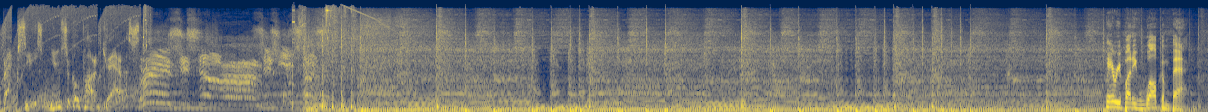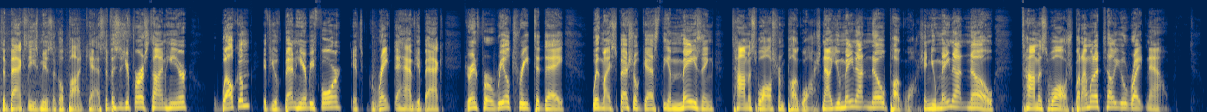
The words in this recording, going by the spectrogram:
Backseas Musical Podcast. Hey, everybody, welcome back to Backseas Musical Podcast. If this is your first time here, welcome. If you've been here before, it's great to have you back. You're in for a real treat today with my special guest, the amazing Thomas Walsh from Pugwash. Now, you may not know Pugwash and you may not know Thomas Walsh, but I'm going to tell you right now,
